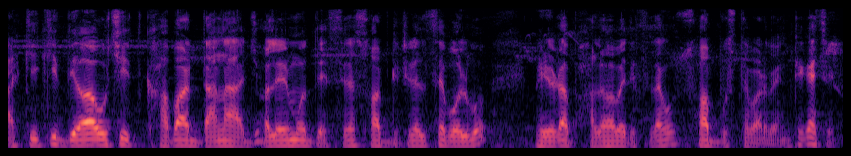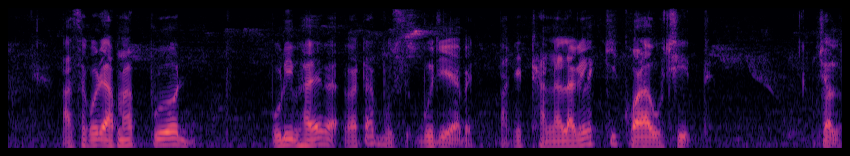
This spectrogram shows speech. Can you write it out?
আর কি কি দেওয়া উচিত? খাবার, দানা, জলের মধ্যে, সেটা সব ডিটেলসে বলব। ভিডিওটা ভালোভাবে দেখতে থাকুন, সব বুঝতে পারবেন, ঠিক আছে? আশা করি আপনার পুরো পুরিভাবে ব্যাপারটা বুঝ- যাবেন। পাখির ঠান্ডা লাগলে কি করা উচিত? চলো,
